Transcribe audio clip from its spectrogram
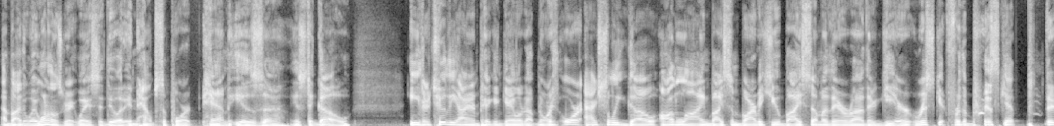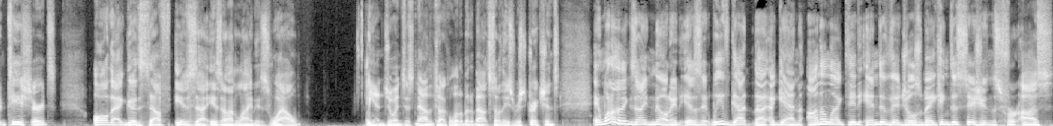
And by the way, one of those great ways to do it and help support him is uh, is to go either to the Iron Pig in Gaylord up north or actually go online, buy some barbecue, buy some of their uh, their gear, risk it for the brisket, their t-shirts, all that good stuff is uh, is online as well. Ian joins us now to talk a little bit about some of these restrictions. And one of the things I noted is that we've got, uh, again, unelected individuals making decisions for us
